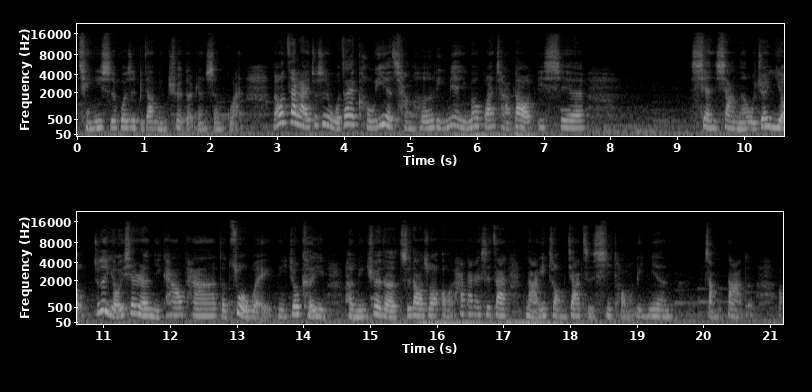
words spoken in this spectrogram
潜意识，或者是比较明确的人生观。然后再来就是我在口译的场合里面有没有观察到一些现象呢？我觉得有，就是有一些人，你看到他的作为，你就可以很明确的知道说，哦，他大概是在哪一种价值系统里面长大的。哦，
